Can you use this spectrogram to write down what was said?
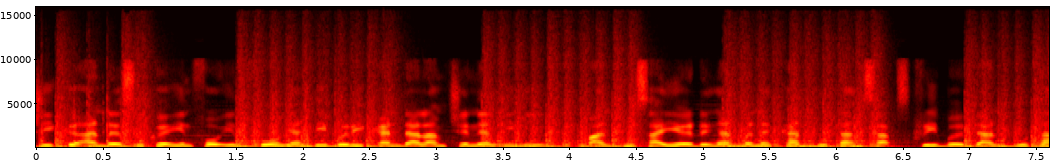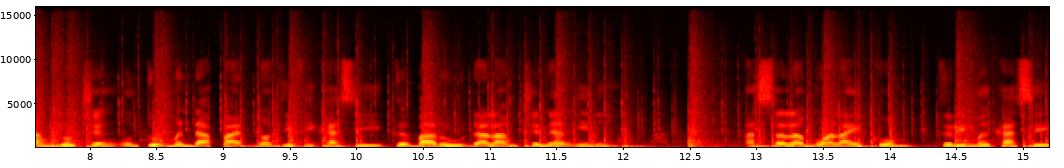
Jika anda suka info-info yang diberikan dalam channel ini, bantu saya dengan menekan butang subscribe dan butang loceng untuk mendapat notifikasi terbaru dalam channel ini. Assalamualaikum, terima kasih,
